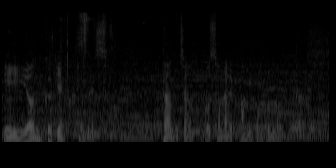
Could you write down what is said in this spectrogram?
이 연극의 흐름에서 당장 벗어날 방법은 없다.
